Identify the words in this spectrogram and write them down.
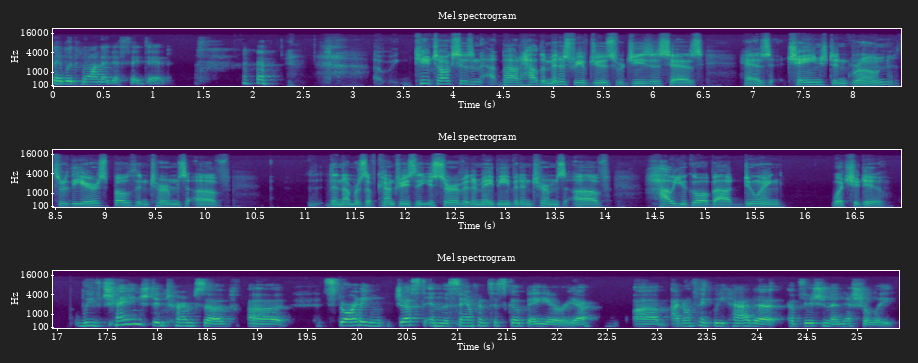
They would want it if they did. Can you talk, Susan, about how the ministry of Jews for Jesus has has changed and grown through the years, both in terms of the numbers of countries that you serve in, and maybe even in terms of how you go about doing what you do. We've changed in terms of uh, starting just in the San Francisco Bay Area. Um, I don't think we had a, a, vision initially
